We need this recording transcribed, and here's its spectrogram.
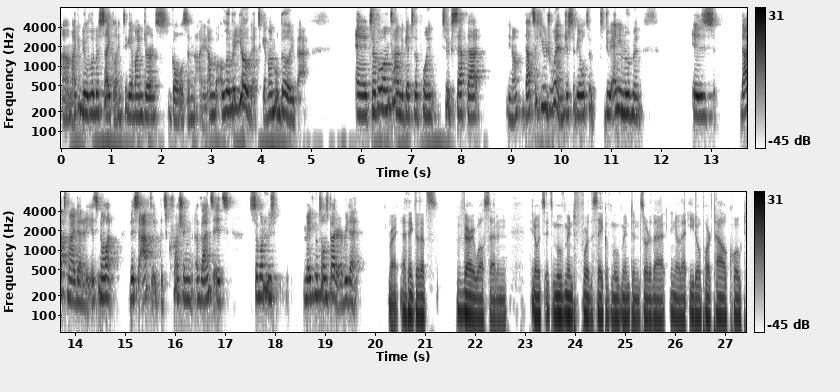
Um, I can do a little bit of cycling to get my endurance goals and I, am a little bit yoga to get my mobility back. And it took a long time to get to the point to accept that, you know, that's a huge win just to be able to, to do any movement is that's my identity. It's not this athlete that's crushing events. It's someone who's making themselves better every day. Right. I think that that's very well said, and you know, it's it's movement for the sake of movement, and sort of that you know that Ido Portal quote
